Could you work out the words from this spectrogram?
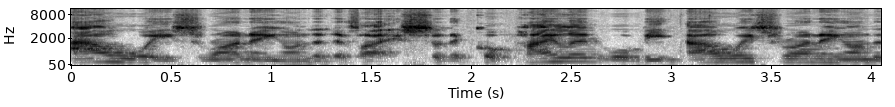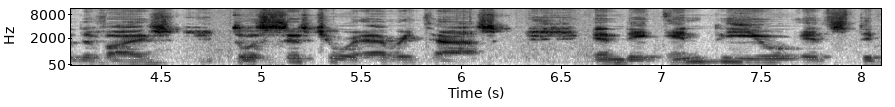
always running on the device. So the Copilot will be always running on the device to assist you with every task. And the NPU it's the,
